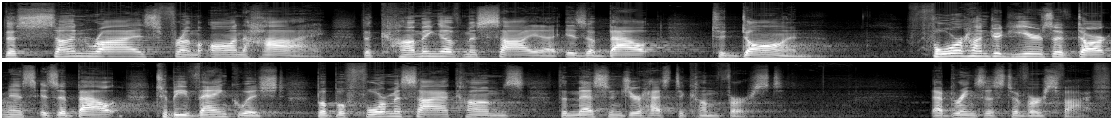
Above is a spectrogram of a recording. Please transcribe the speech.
The sunrise from on high, the coming of Messiah, is about to dawn. 400 years of darkness is about to be vanquished, but before Messiah comes, the messenger has to come first. That brings us to verse 5.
